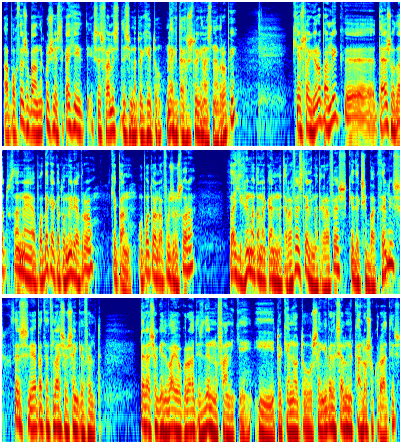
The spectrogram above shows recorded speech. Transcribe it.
Από χθες ο Παναθηναϊκός ουσιαστικά έχει εξασφαλίσει τη συμμετοχή του μέχρι τα Χριστούγεννα στην Ευρώπη και στο Europa League ε, τα έσοδα του θα είναι από 10 εκατομμύρια ευρώ και πάνω. Οπότε ο Αλαφούζος τώρα θα έχει χρήματα να κάνει μεταγραφές, θέλει μεταγραφές και δεξιμπάκ θέλεις. Χθες έπαθε θλάσσιο Σέγκεφελτ. Πέρασε ο Γκετβάη ο Κροάτης, δεν φάνηκε η, το κενό του Σέγκεφελτ. Εξάλλου είναι καλός ο Κροάτης.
